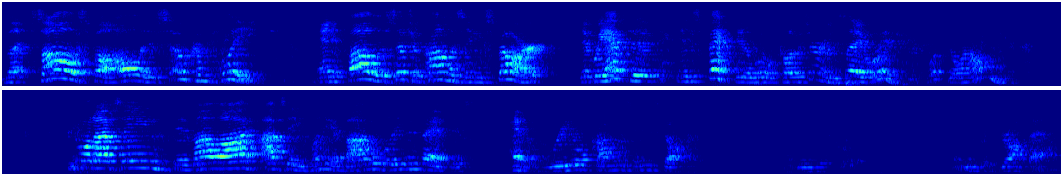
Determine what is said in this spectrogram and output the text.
But Saul's fall is so complete and it follows such a promising start that we have to inspect it a little closer and say, wait what's going on here? You know what I've seen in my life? I've seen plenty of Bible believing Baptists have a real promising start and then just quit and then just drop out.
